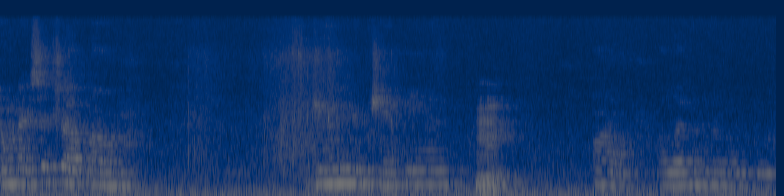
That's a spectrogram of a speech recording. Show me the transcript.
And when I search up, um, junior champion, Mm-hmm. um, 11 of the boys.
